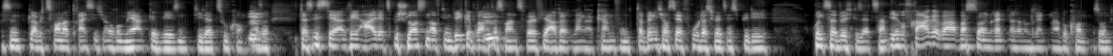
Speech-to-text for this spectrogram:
das sind, glaube ich, 230 Euro mehr gewesen, die dazukommen. Mhm. Also das ist ja real jetzt beschlossen, auf den Weg gebracht. Mhm. Das war ein zwölf Jahre langer Kampf. Und da bin ich auch sehr froh, dass wir als SPD uns da durchgesetzt haben. Ihre Frage war, was sollen Rentnerinnen und Rentner bekommen? So, und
